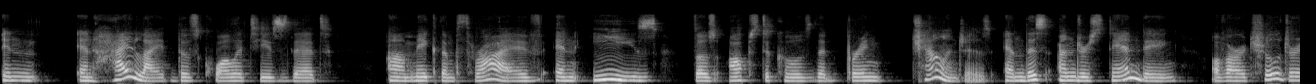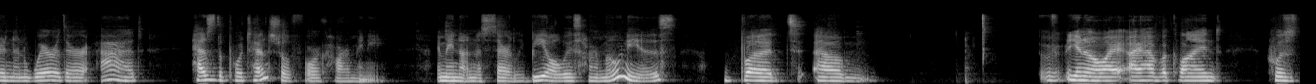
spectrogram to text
in and highlight those qualities that um, make them thrive and ease those obstacles that bring challenges. And this understanding of our children and where they're at has the potential for harmony. It may not necessarily be always harmonious, but um, you know, I, I have a client whose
